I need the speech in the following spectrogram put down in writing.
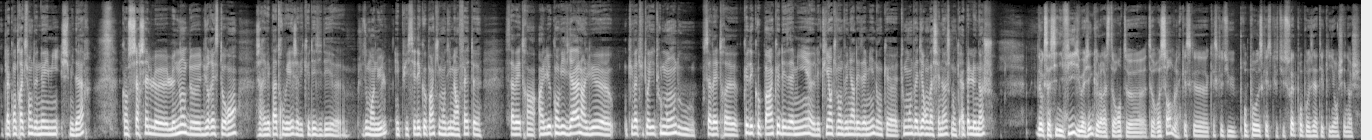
Donc la contraction de Noémie Schmider. Quand je cherchais le, nom du restaurant, j'arrivais pas à trouver. J'avais que des idées euh, plus ou moins nulles. Et puis c'est des copains qui m'ont dit mais en fait, ça va être un, lieu convivial, un lieu où tu vas tutoyer tout le monde, où ça va être que des copains, que des amis, les clients qui vont devenir des amis. Donc tout le monde va dire on va chez Noche, donc appelle le Noche. Donc ça signifie, j'imagine, que le restaurant te, te ressemble. Qu'est-ce que qu'est-ce que tu proposes, qu'est-ce que tu souhaites proposer à tes clients chez Noche?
